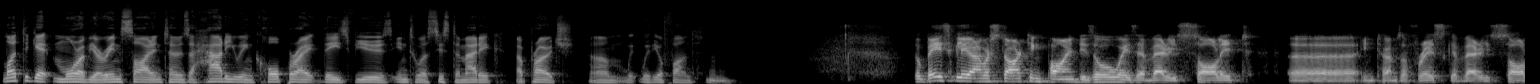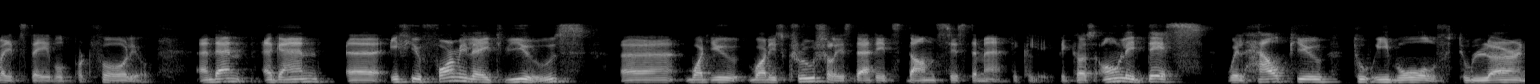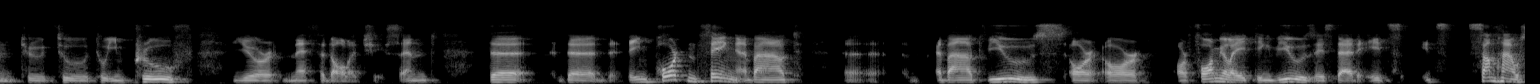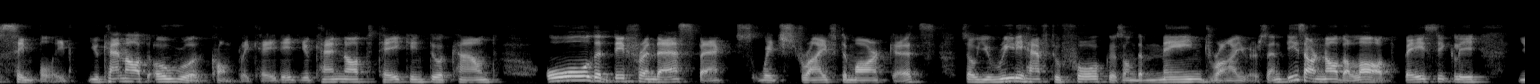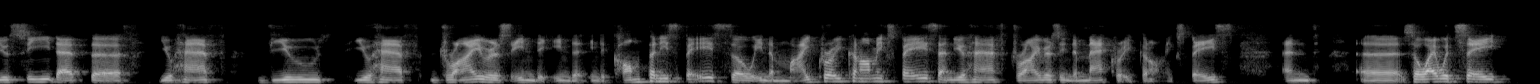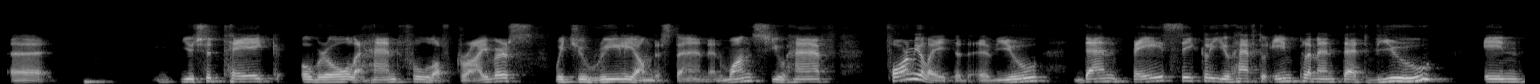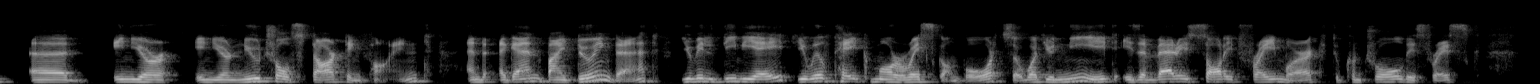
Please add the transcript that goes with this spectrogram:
like to get more of your insight in terms of how do you incorporate these views into a systematic approach um, with, with, your fund. Hmm. So basically, our starting point is always a very solid, uh, in terms of risk, a very solid, stable portfolio. And then again, uh, if you formulate views, uh, what you what is crucial is that it's done systematically, because only this will help you to evolve, to learn, to to to improve your methodologies. And the the the important thing about uh, about views or or or formulating views is that it's it's somehow simple. It, you cannot overcomplicate it. You cannot take into account all the different aspects which drive the markets. So you really have to focus on the main drivers. And these are not a lot. Basically, you see that uh, you have views you have drivers in the in the in the company space so in the microeconomic space and you have drivers in the macroeconomic space and uh, so i would say uh, you should take overall a handful of drivers which you really understand. And once you have formulated a view, then basically you have to implement that view in uh, in your in your neutral starting point. And again, by doing that, you will deviate, you will take more risk on board. So, what you need is a very solid framework to control this risk.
